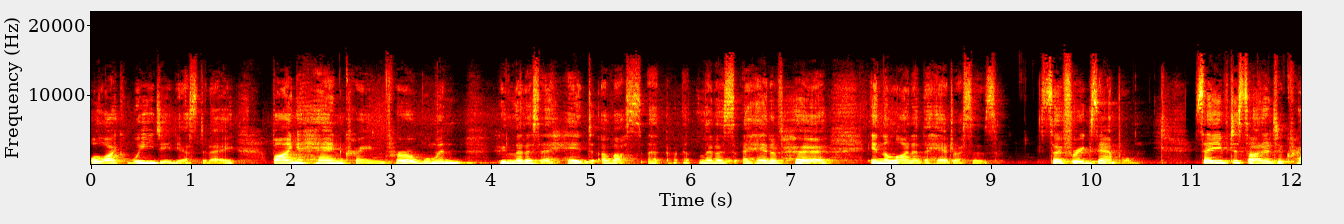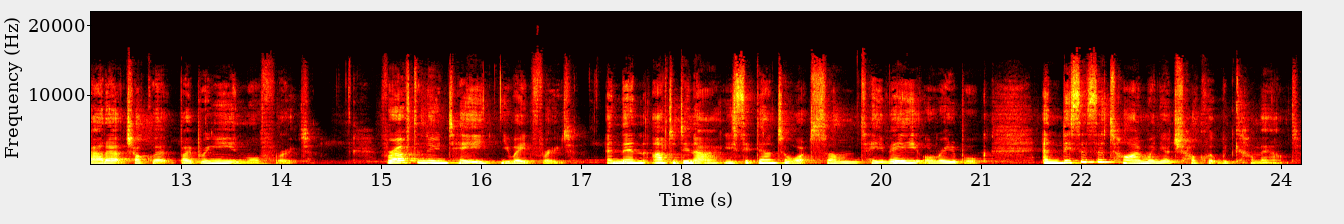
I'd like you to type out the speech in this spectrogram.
or like we did yesterday, buying a hand cream for a woman who led us ahead of us, uh, led us ahead of her in the line at the hairdressers. So, for example, say you've decided to crowd out chocolate by bringing in more fruit. For afternoon tea, you eat fruit. And then after dinner, you sit down to watch some TV or read a book. And this is the time when your chocolate would come out.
